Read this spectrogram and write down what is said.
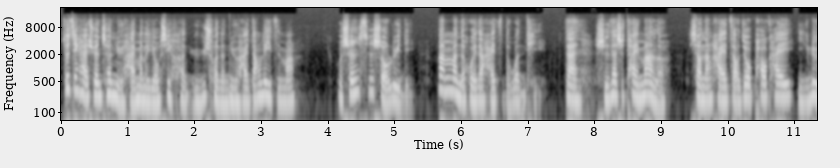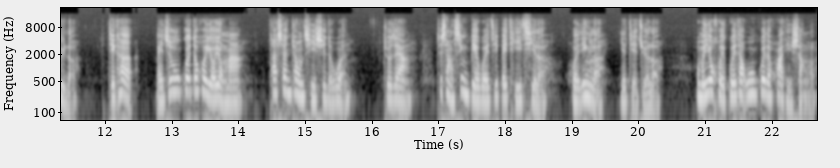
最近还宣称女孩们的游戏很愚蠢的女孩当例子吗？我深思熟虑地，慢慢地回答孩子的问题，但实在是太慢了。小男孩早就抛开疑虑了。杰克。每只乌龟都会游泳吗？他慎重其事地问。就这样，这场性别危机被提起了，回应了，也解决了。我们又回归到乌龟的话题上了。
